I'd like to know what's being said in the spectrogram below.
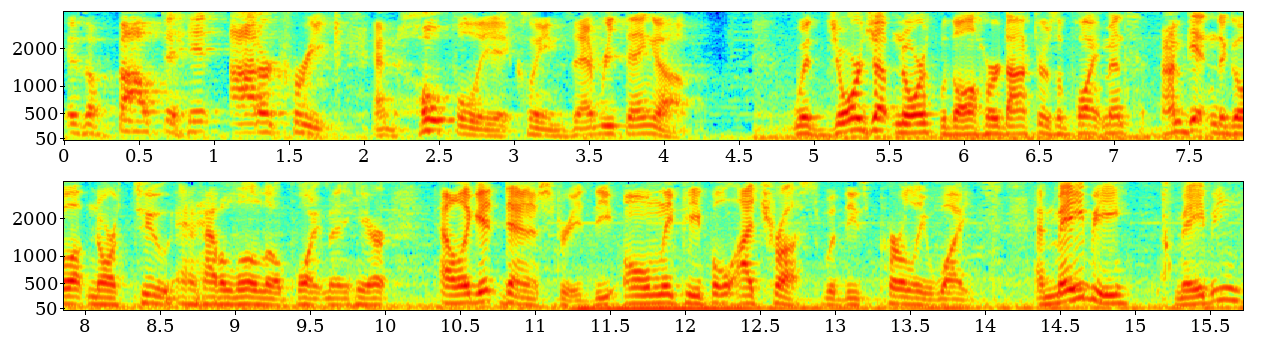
is about to hit Otter Creek, and hopefully it cleans everything up. With George up north with all her doctor's appointments, I'm getting to go up north too and have a little appointment here. Elegant Dentistry, the only people I trust with these pearly whites. And maybe, maybe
